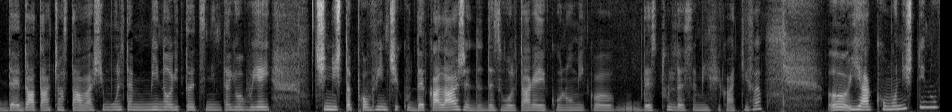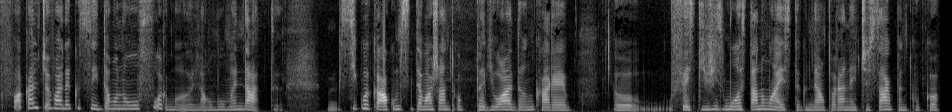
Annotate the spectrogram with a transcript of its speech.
de data aceasta avea și multe minorități în interiorul ei și niște provincii cu decalaje de dezvoltare economică destul de semnificative. Uh, iar comuniștii nu fac altceva decât să-i dau o nouă formă la un moment dat. Sigur că acum suntem așa într-o perioadă în care Uh, festivismul ăsta nu mai este neapărat necesar pentru că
